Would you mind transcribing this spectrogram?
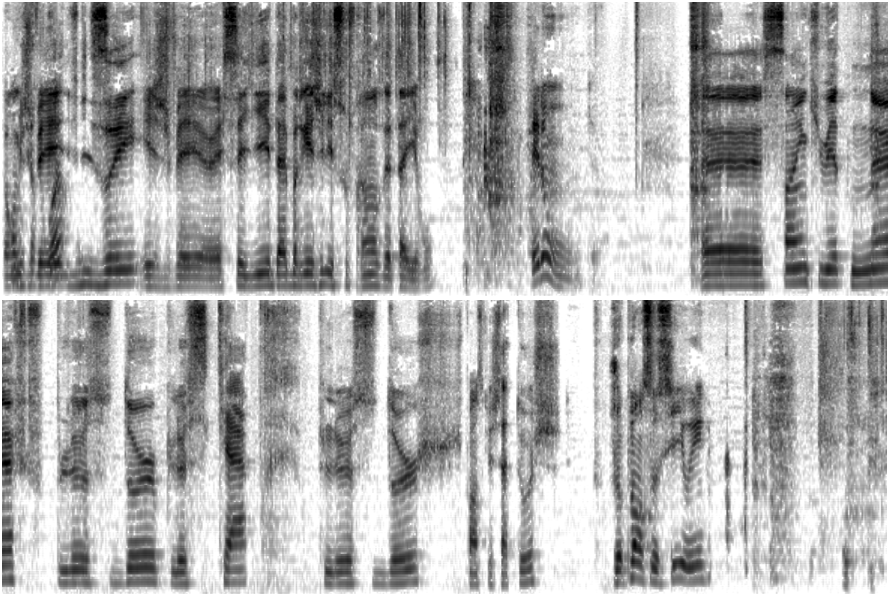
Donc, je vais viser et je vais euh, essayer d'abréger les souffrances de Tyro. Et donc? Euh, 5, 8, 9, plus 2, plus 4, plus 2. Je pense que ça touche. Je pense aussi, oui.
